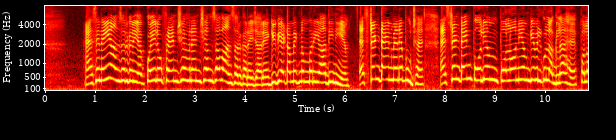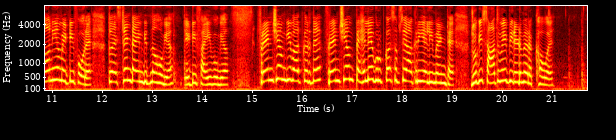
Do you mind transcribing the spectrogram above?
ऐसे नहीं आंसर करिए अब कोई लोग फ्रेंडशियम फ्रेंडशियम सब आंसर करे जा रहे हैं, क्योंकि एटॉमिक नंबर याद ही नहीं है। एस्टेंटाइन मैंने पूछा है। एस्टेंटाइन पोलियम पोलोनियम के बिल्कुल अगला है। पोलोनियम 84 है। तो एस्टेंटाइन कितना हो गया? 85 हो गया। फ्रेंशियम की बात करते हैं। फ्रेंशियम पहले ग्रुप का सबसे आखिरी एलिमेंट है, जो कि सातवें पीरियड में रखा हुआ है।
